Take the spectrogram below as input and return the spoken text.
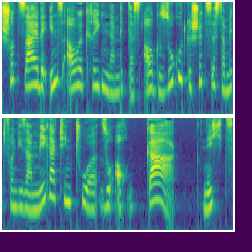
Schutzsalbe ins Auge kriegen, damit das Auge so gut geschützt ist, damit von dieser Megatinktur so auch gar nichts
